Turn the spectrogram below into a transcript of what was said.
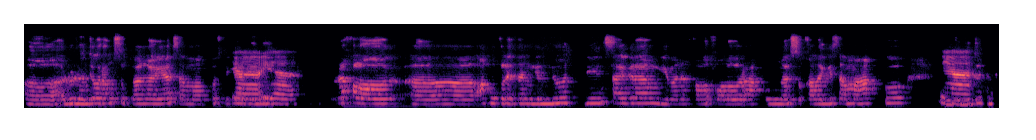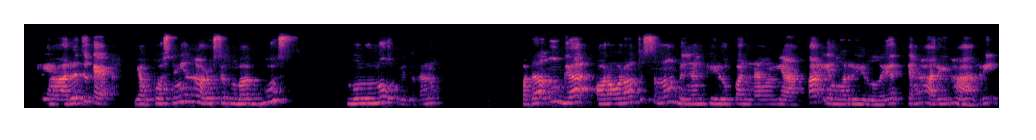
uh, aduh nanti orang suka nggak ya sama postingan yeah, ini yeah. Karena kalau uh, aku kelihatan gendut di Instagram, gimana kalau follower aku nggak suka lagi sama aku? Yeah. Gitu, yang ada tuh kayak yang postingnya harus yang bagus, melulu gitu kan. Padahal enggak, orang-orang tuh senang dengan kehidupan yang nyata, yang relate, yang hari-hari.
